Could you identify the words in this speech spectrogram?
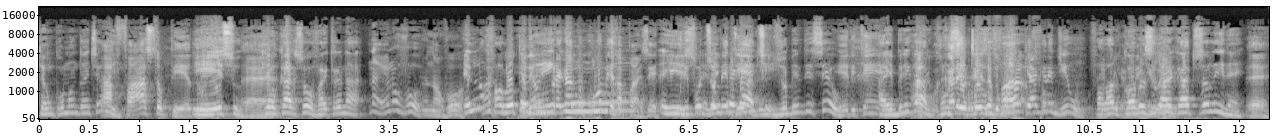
tem um comandante ali. Afasta o Pedro. Isso, É. porque o cara só vai treinar. Não, eu não vou. Eu não vou. Ele não Ah, falou ele é um também. empregado com- do clube, rapaz. Ele- ele foi é desobediente. ele desobedeceu. Ele tem- Aí brigaram, Ah, o com certeza demais fala- porque agrediu. Falaram cobras e ele. largatos ali, né? É,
